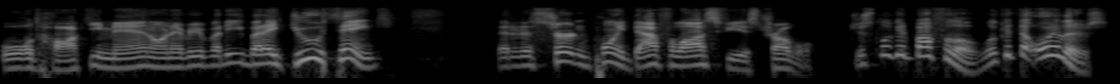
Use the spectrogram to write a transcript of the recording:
old hockey man on everybody, but I do think that at a certain point that philosophy is trouble. Just look at Buffalo. Look at the Oilers.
